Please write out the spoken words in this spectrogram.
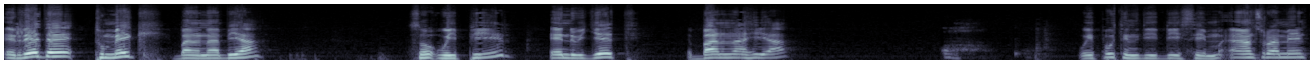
ready to make banana beer. So we peel and we get banana here. We put in the, the same instrument.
